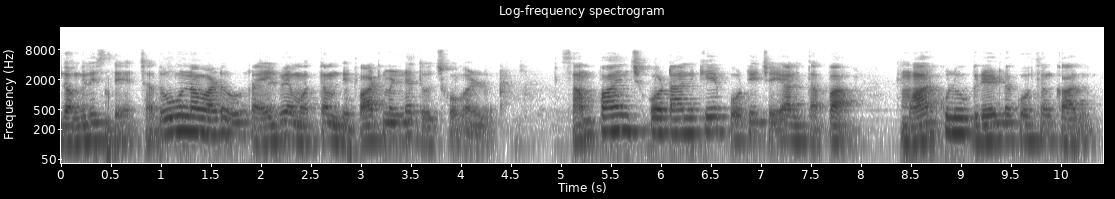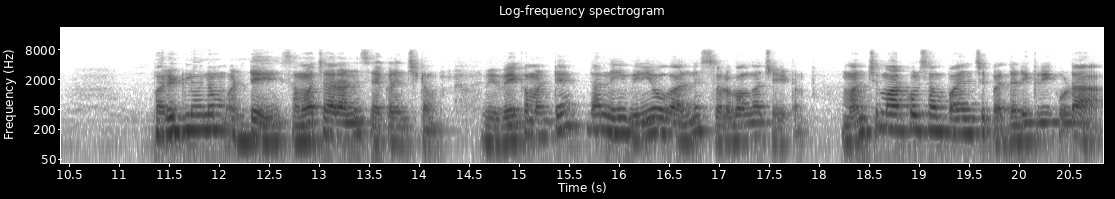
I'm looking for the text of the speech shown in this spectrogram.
దొంగిలిస్తే చదువు ఉన్నవాడు రైల్వే మొత్తం డిపార్ట్మెంట్నే దోచుకోగలడు. సంపాదించుకోవటానికే పోటీ చేయాలి తప్ప మార్కులు గ్రేడ్ల కోసం కాదు. పరిజ్ఞానం అంటే సమాచారాన్ని సేకరించటం. వివేకం అంటే దాన్ని వినియోగాల్ని సులభంగా చేయటం. మంచి మార్కులు సంపాదించి పెద్ద డిగ్రీ కూడా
